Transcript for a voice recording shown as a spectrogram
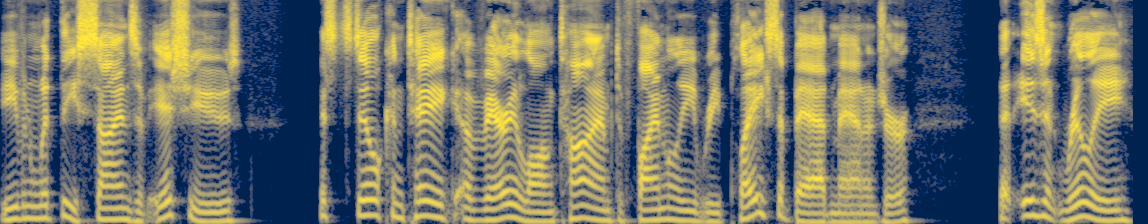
Even with these signs of issues, it still can take a very long time to finally replace a bad manager that isn't really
